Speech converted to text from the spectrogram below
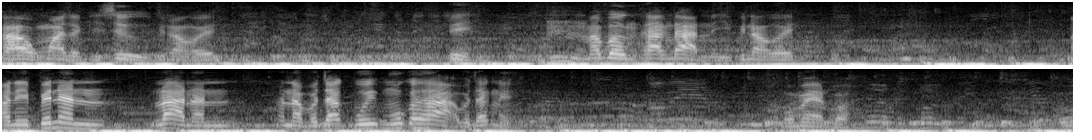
ข้าวออกมาจากที่ซื้อพี่น้องเอ้ยนี่ มาเบิ่งทางด้านนี่พี่น้องเอ้ยอันนี้เป็นอันร้านอันอันน่ะประจักษ์ปุ้ยหมูกระทะประจักษ์นี่บ่แมนบ่โอ้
